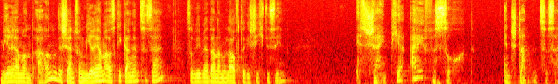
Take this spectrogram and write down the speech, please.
Miriam und Aaron, und es scheint von Miriam ausgegangen zu sein, so wie wir dann am Lauf der Geschichte sehen, es scheint hier Eifersucht entstanden zu sein,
